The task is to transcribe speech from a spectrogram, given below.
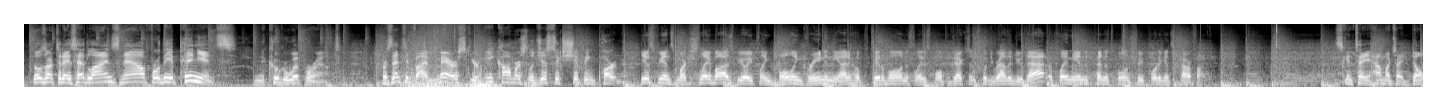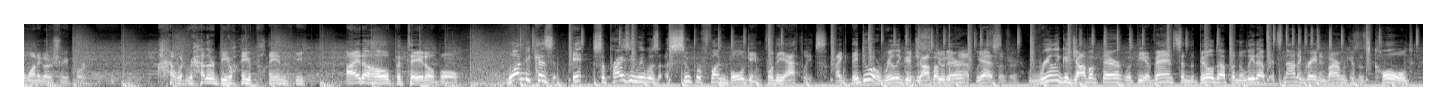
Those are today's headlines. Now for the opinions in the Cougar Whip Around. Presented by Maersk, your e commerce logistics shipping partner. ESPN's Mark Schlabach is BYU playing Bowling Green in the Idaho Potato Bowl in his latest bowl projections. Would you rather do that or play in the Independence Bowl in Shreveport against the Power 5? This is going to tell you how much I don't want to go to Shreveport. I would rather BYU play in the Idaho Potato Bowl. One, because it surprisingly was a super fun bowl game for the athletes. Like, they do a really good the job up there. athletes, yes. Really good job up there with the events and the build up and the lead up. It's not a great environment because it's cold,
